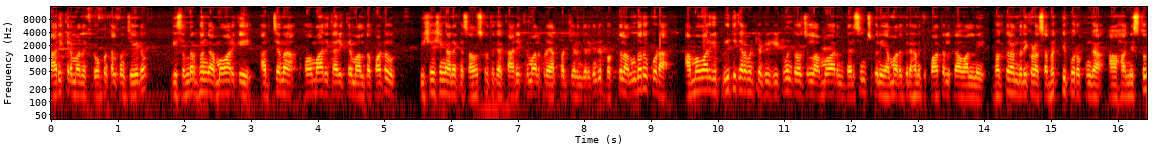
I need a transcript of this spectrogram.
కార్యక్రమానికి రూపకల్పన చేయడం ఈ సందర్భంగా అమ్మవారికి అర్చన హోమాది కార్యక్రమాలతో పాటు విశేషంగా అనేక సాంస్కృతిక కార్యక్రమాలు కూడా ఏర్పాటు చేయడం జరిగింది. భక్తులందరూ కూడా అమ్మవారికి ప్రీతికరమైనటువంటి ఇటువంటి రోజుల్లో అమ్మవారిని దర్శించుకుని అమ్మ అనుగ్రహానికి పాత్రలు కావాలని భక్తులందరినీ కూడా సభక్తి పూర్వకంగా ఆహ్వానిస్తూ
